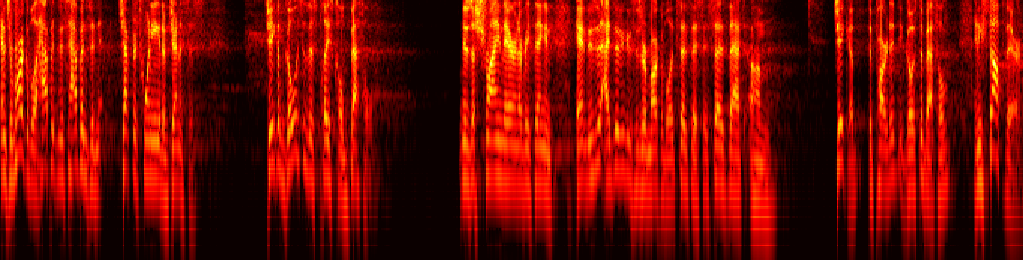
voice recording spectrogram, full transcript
And it's remarkable. It happened, this happens in chapter 28 of Genesis. Jacob goes to this place called Bethel. There's a shrine there and everything. And, and is, I think this is remarkable. It says this it says that um, Jacob departed, it goes to Bethel, and he stopped there.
